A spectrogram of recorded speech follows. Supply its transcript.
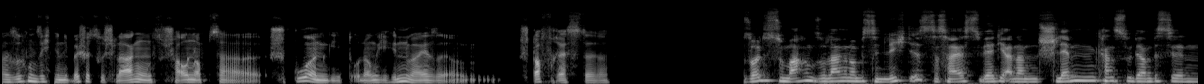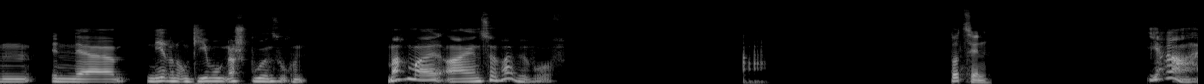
versuchen, sich in die Büsche zu schlagen und zu schauen, ob es da Spuren gibt oder irgendwie Hinweise, ähm, Stoffreste. Solltest du machen, solange noch ein bisschen Licht ist. Das heißt, während die anderen schlemmen, kannst du da ein bisschen in der näheren Umgebung nach Spuren suchen. Mach mal einen Survival-Wurf. 14. Ja,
